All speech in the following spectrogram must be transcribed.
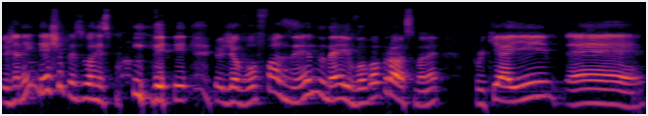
Eu já nem deixo a pessoa responder, eu já vou fazendo, né? E vou para a próxima, né? Porque aí é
